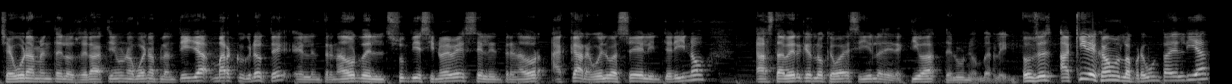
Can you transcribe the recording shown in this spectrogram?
Seguramente lo será. Tiene una buena plantilla. Marco Grote, el entrenador del Sub-19, es el entrenador a cargo. Él va a ser el interino hasta ver qué es lo que va a decidir la directiva del Union Berlin. Entonces, aquí dejamos la pregunta del día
